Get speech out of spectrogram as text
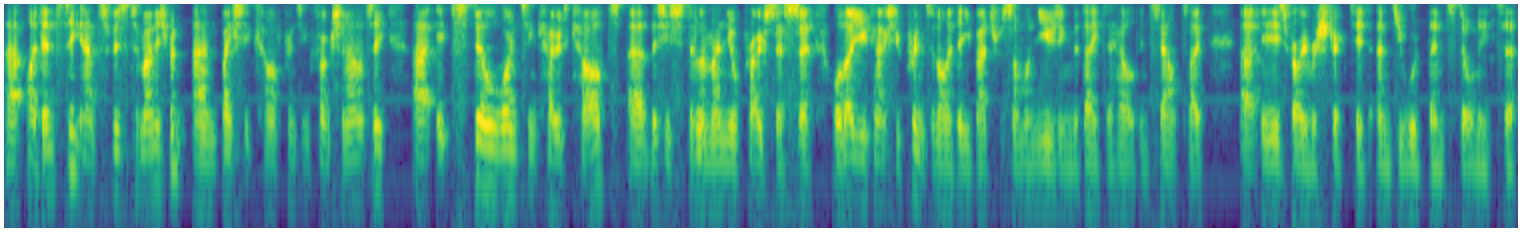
Uh, identity adds visitor management and basic card printing functionality. Uh, it still won't encode cards. Uh, this is still a manual process. So although you can actually print an ID badge for someone using the data held in Salto, uh, it is very restricted and you would then still need to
